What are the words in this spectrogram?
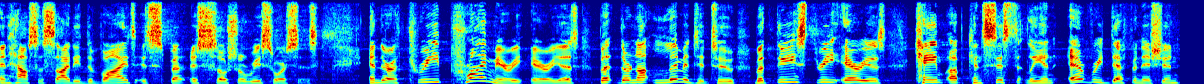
and how society divides its, spe- its, social resources. And there are three primary areas, but they're not limited to, but these three areas came up consistently in every definition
